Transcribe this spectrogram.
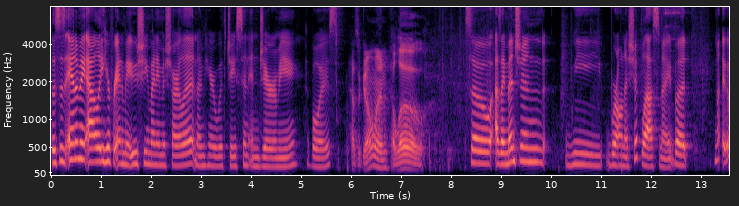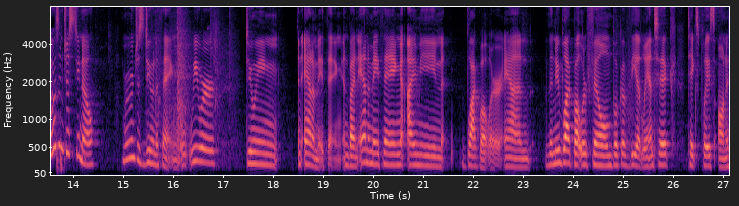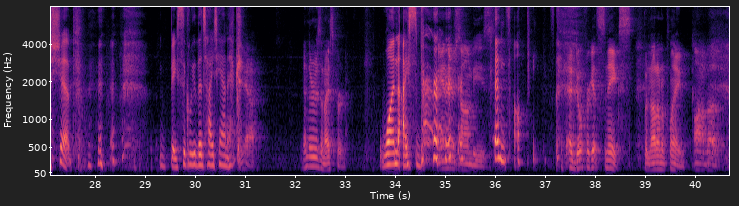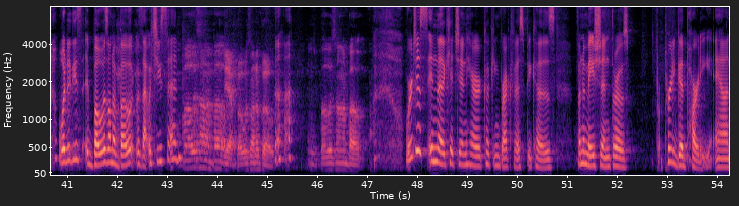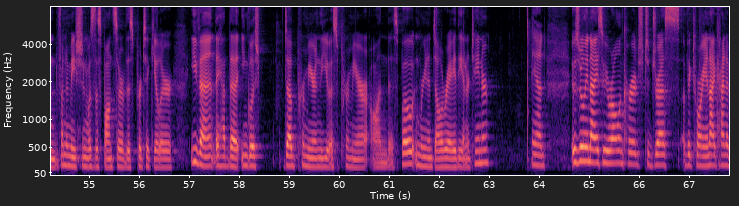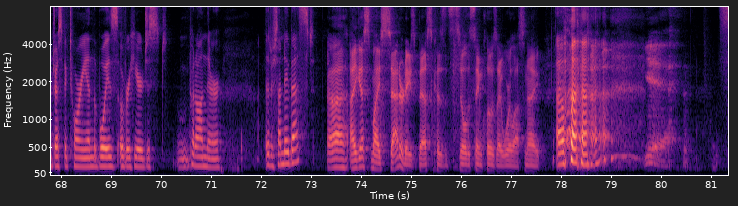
this is Anime Alley here for Anime Ushi. My name is Charlotte, and I'm here with Jason and Jeremy. Hi, boys. How's it going? Hello. So, as I mentioned, we were on a ship last night, but it wasn't just, you know, we weren't just doing a thing. We were doing an anime thing. And by an anime thing, I mean Black Butler. And the new Black Butler film, Book of the Atlantic, takes place on a ship. Basically, the Titanic. Yeah. And there is an iceberg. One iceberg And there's zombies and zombies. And don't forget snakes, but not on a plane. on a boat. What did he say? Bo was on a boat? Was that what you said? Bo is on a boat. Yeah, Bo was on a boat. There's Bo is on a boat. We're just in the kitchen here cooking breakfast because Funimation throws a pretty good party, and Funimation was the sponsor of this particular event. They had the English dub premiere and the U.S. premiere on this boat in Marina Del Rey, the entertainer, and it was really nice. We were all encouraged to dress Victorian. I kind of dressed Victorian. The boys over here just put on their their Sunday best. Uh, I guess my Saturday's best because it's still the same clothes I wore last night. Oh. yeah.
